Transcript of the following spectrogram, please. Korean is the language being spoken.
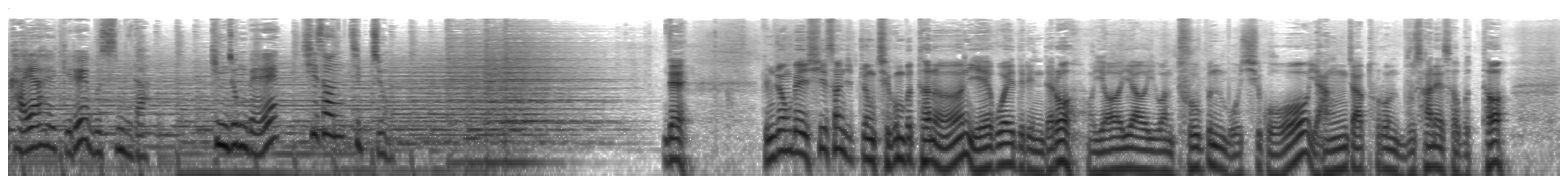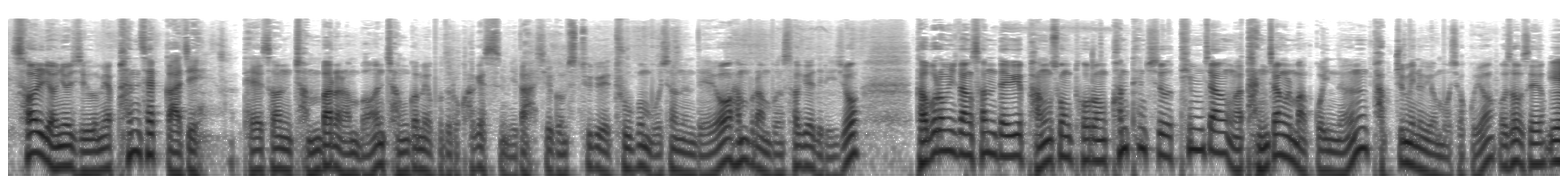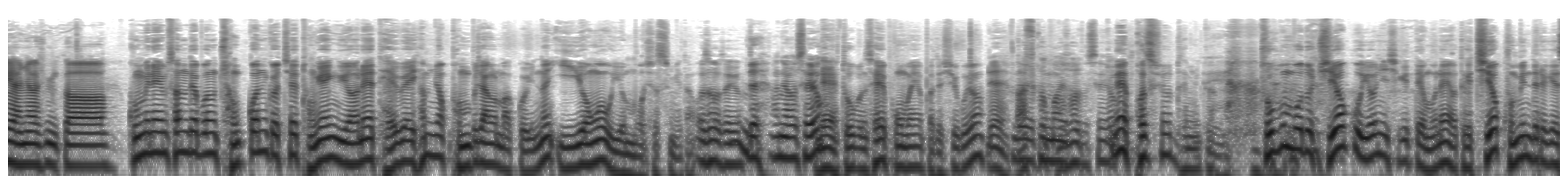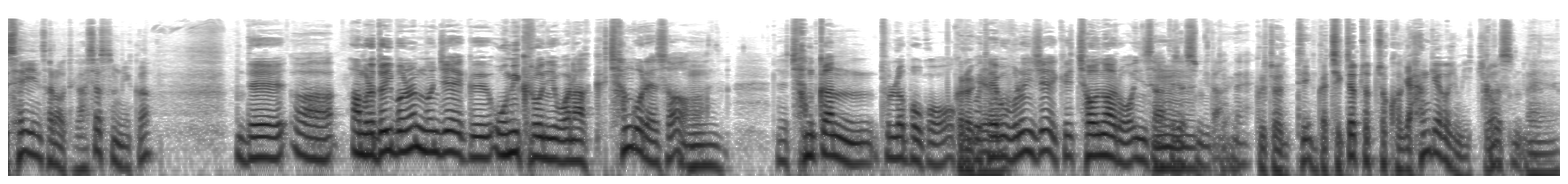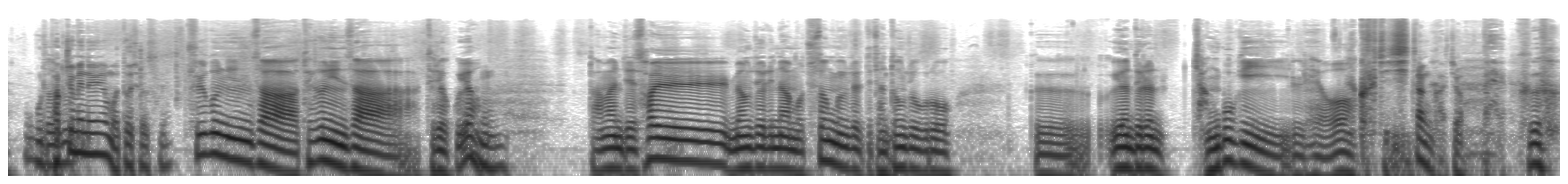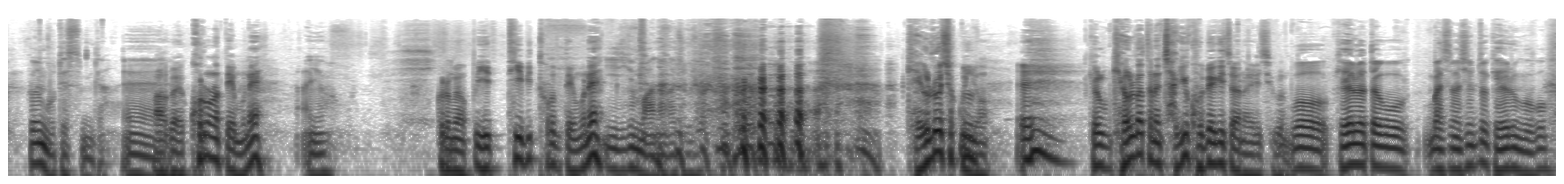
가야 할 길을 묻습니다. 김종배의 시선 집중. 네. 김종배의 시선 집중 지금부터는 예고해 드린 대로 여야 의원 두 분 모시고 양자 토론 무산에서부터 설 연휴 즈음의 판세까지 대선 전반을 한번 점검해 보도록 하겠습니다. 지금 스튜디오에 두 분 모셨는데요. 한 분 한 분 소개해 드리죠. 더불어민주당 선대위 방송토론 컨텐츠 팀장 아, 단장을 맡고 있는 박주민 의원 모셨고요. 어서 오세요. 예, 안녕하십니까. 국민의힘 선대본 정권교체 동행위원회 대외협력본부장을 맡고 있는 이용호 의원 모셨습니다. 어서 오세요. 네, 안녕하세요. 네, 두 분 새해 복 많이 받으시고요. 네, 네복 많이 받으세요. 네, 벗으셔도 됩니다. 네. 두분 모두 지역구 의원이시기 때문에 어떻게 지역 구민들에게 새해 인사를 어떻게 하셨습니까? 네, 어, 아무래도 이번은 문제 그 오미크론이 워낙 창궐해서 음. 예, 잠깐 둘러보고 그리고 그러게요. 대부분은 이제 그 전화로 인사드렸습니다. 음, 네. 그렇죠. 그러니까 직접 접촉하기 한계가 좀 있죠. 그렇습니다. 네. 우리 박주민 의원님 어떠셨어요? 출근 인사, 퇴근 인사 드렸고요. 음. 다만 이제 설 명절이나 뭐 추석 명절 때 전통적으로 그 의원들은 장보기를 해요. 그렇지 시장 가죠. 네. 그 그건 못했습니다. 예. 아, 그 코로나 때문에? 아니요. 그러면 이 TV 토론 때문에 일이 좀 많아가지고 게을러셨군요. 음. 결국 게을렀다는 자기 고백이잖아요, 지금. 뭐 게을렀다고 말씀하시면 또 게으른 거고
